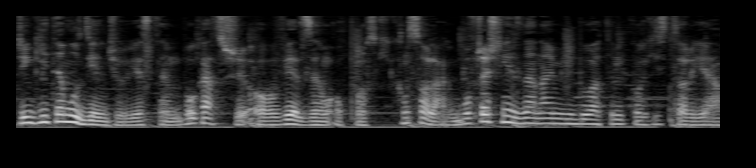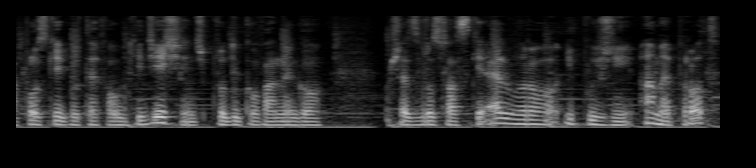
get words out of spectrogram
Dzięki temu zdjęciu jestem bogatszy o wiedzę o polskich konsolach, bo wcześniej znana mi była tylko historia polskiego TVG10 produkowanego przez wrocławskie Elvro i później Ameprot,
